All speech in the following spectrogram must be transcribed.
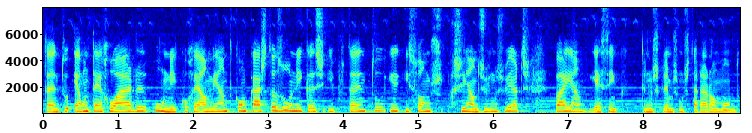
Portanto, é um terroir único, realmente, com castas únicas e, portanto, e, e somos região dos vinhos verdes, Baião. E é assim que que nos queremos mostrar ao mundo.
